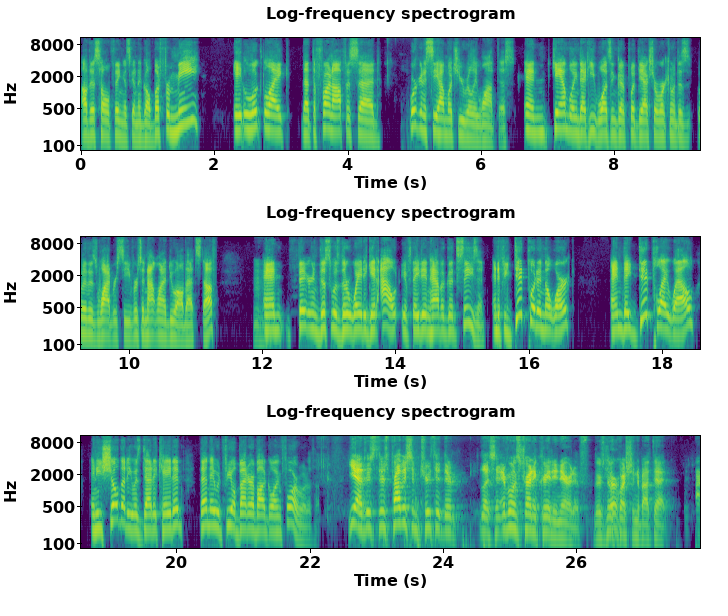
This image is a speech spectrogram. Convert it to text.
how this whole thing is going to go. But for me, it looked like that the front office said, "We're going to see how much you really want this," and gambling that he wasn't going to put the extra work in with his with his wide receivers and not want to do all that stuff, Mhm. and figuring this was their way to get out if they didn't have a good season. And if he did put in the work, and they did play well, and he showed that he was dedicated, then they would feel better about going forward with him. Yeah, there's there's probably some truth that there. Listen, everyone's trying to create a narrative. There's no Sure. question about that. I,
